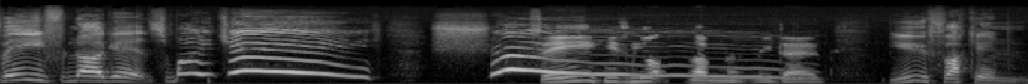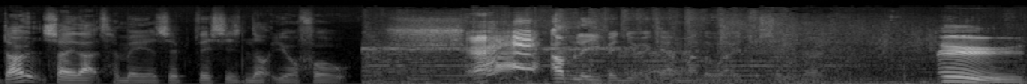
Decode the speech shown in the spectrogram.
Beef nuggets, my G. see, he's not permanently dead. You fucking don't say that to me as if this is not your fault. I'm leaving you again, by the way, just so you know. Dude.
